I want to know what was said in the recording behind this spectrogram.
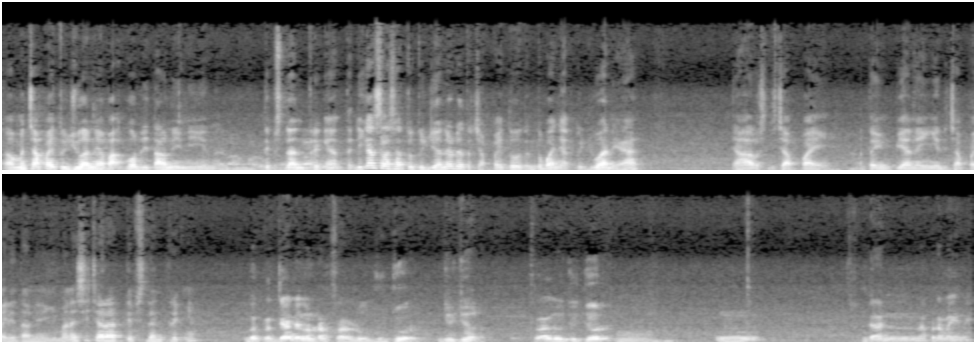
Eh, mencapai tujuannya Pak Kur di tahun ini. Nah, tips dan triknya. Tadi kan salah satu tujuannya udah tercapai tuh. Tentu banyak tujuan ya yang harus dicapai atau impian yang ingin dicapai di tahun ini. Gimana sih cara tips dan triknya? Bekerja dengan orang selalu jujur, Jujur. selalu jujur Hmm. Hmm, dan apa namanya ini?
